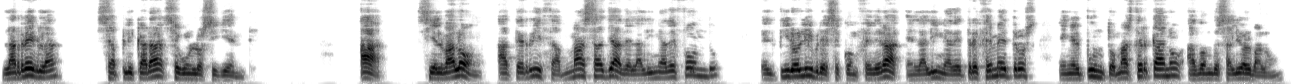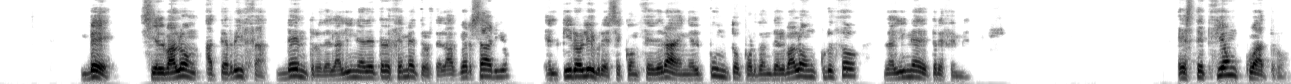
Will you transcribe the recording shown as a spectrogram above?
la regla se aplicará según lo siguiente. A. Si el balón aterriza más allá de la línea de fondo, el tiro libre se concederá en la línea de 13 metros en el punto más cercano a donde salió el balón. B. Si el balón aterriza dentro de la línea de 13 metros del adversario, el tiro libre se concederá en el punto por donde el balón cruzó la línea de 13 metros. Excepción 4.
